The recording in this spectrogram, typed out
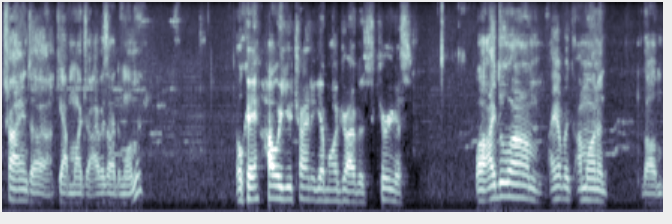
trying to get more drivers at the moment. Okay, how are you trying to get more drivers? Curious. Well, I do. Um, I have. A, I'm on a well,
